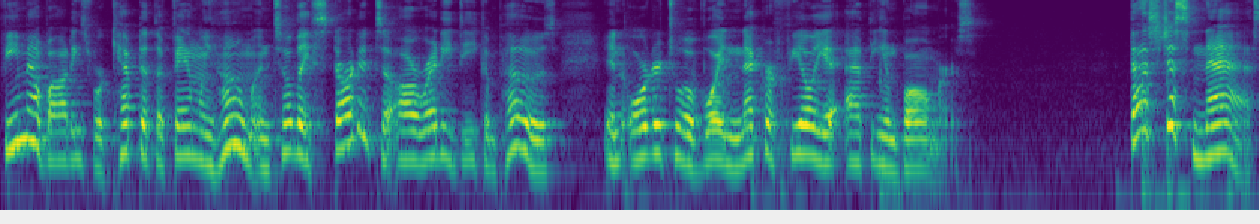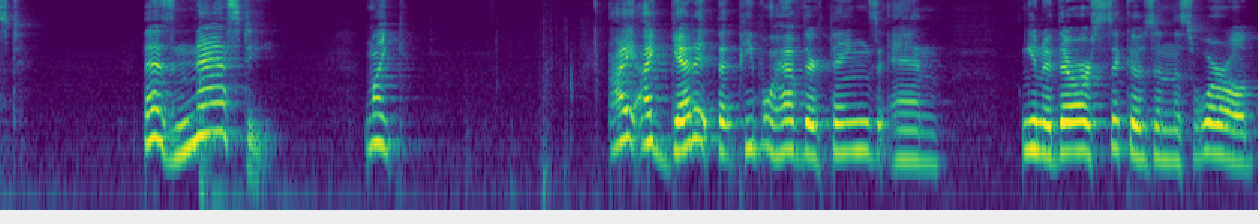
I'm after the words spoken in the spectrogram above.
Female bodies were kept at the family home until they started to already decompose in order to avoid necrophilia at the embalmers. That's just nasty. That is nasty. Like, I I get it that people have their things and you know there are sickos in this world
